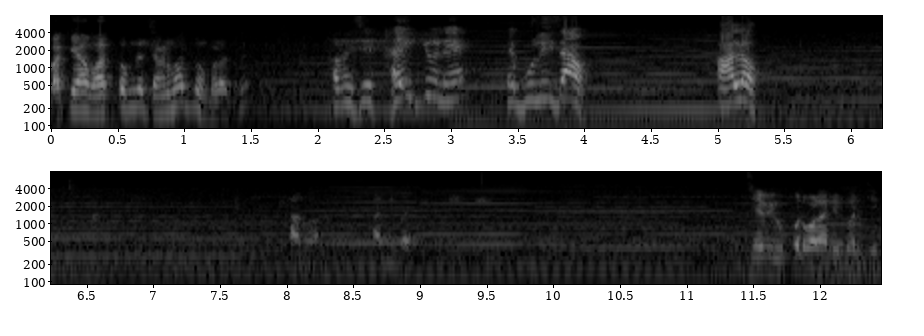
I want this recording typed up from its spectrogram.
બાકી આ વાત તો જાણવા જ ન મળે ને હવે જે થઈ ગયું ને એ ભૂલી જાઓ. હાલો. જેવી ઉપરવાળાની મરજી.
